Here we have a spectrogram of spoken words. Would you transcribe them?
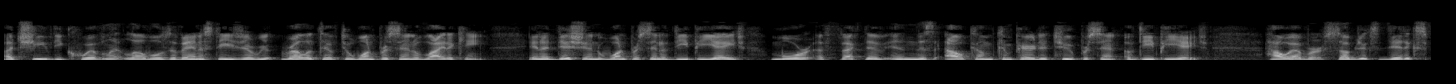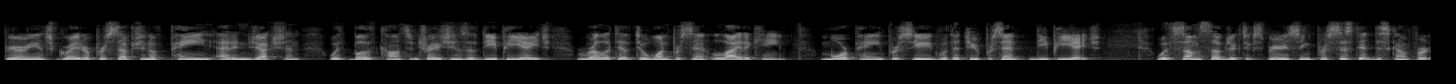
achieved equivalent levels of anesthesia re- relative to 1% of lidocaine. In addition, 1% of DPH more effective in this outcome compared to 2% of DPH. However, subjects did experience greater perception of pain at injection with both concentrations of DPH relative to 1% lidocaine, more pain perceived with the 2% DPH with some subjects experiencing persistent discomfort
